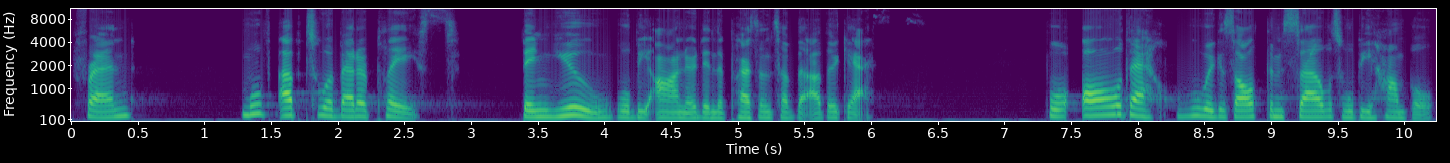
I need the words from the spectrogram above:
Friend, move up to a better place. Then you will be honored in the presence of the other guests. For all that who exalt themselves will be humble,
